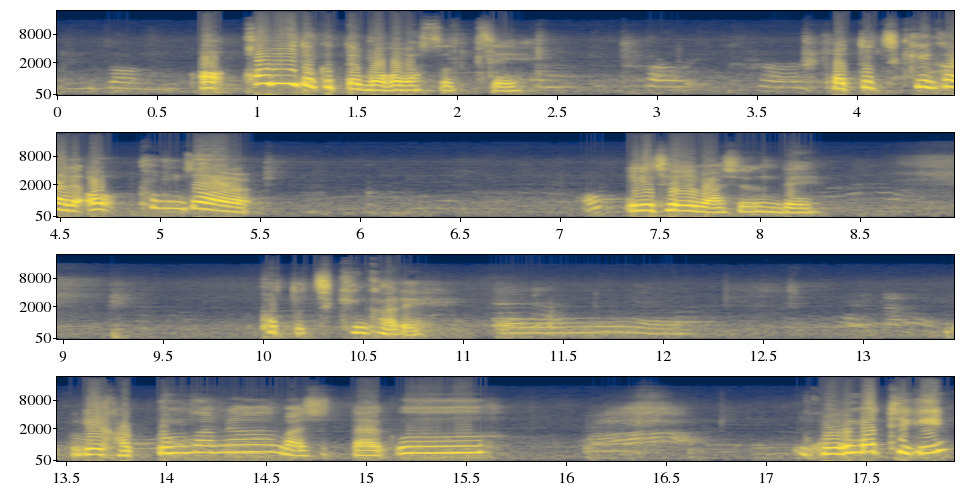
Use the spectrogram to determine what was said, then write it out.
완전 어, 커리도 그때 먹어봤었지. 버터 치킨 카레. 어, 품절. 어? 이게 제일 맛있는데. 버터 치킨 카레. 오. 이게 가끔 사면 맛있다고. 고구마 튀김?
